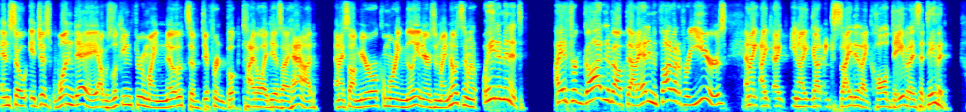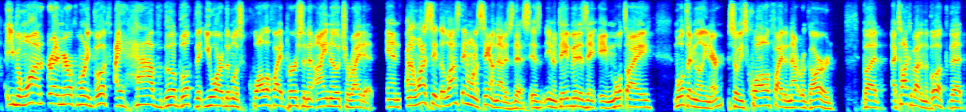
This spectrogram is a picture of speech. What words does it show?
And so it just one day I was looking through my notes of different book title ideas I had, and I saw Miracle Morning Millionaires in my notes, and I went, wait a minute. I had forgotten about that. I hadn't even thought about it for years. And I, I, I you know, I got excited. I called David. I said, David, you've been wanting to write a Miracle Morning book. I have the book that you are the most qualified person that I know to write it. And and I want to say the last thing I want to say on that is this: is you know, David is a, a multi multimillionaire, so he's qualified in that regard. But I talk about in the book that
